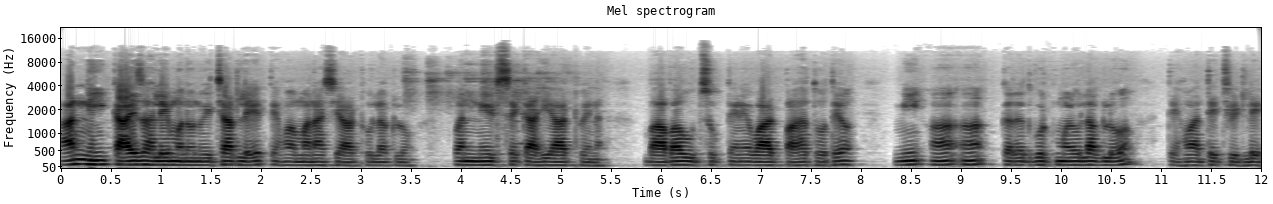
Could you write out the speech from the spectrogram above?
आणि काय झाले? म्हणून विचारले तेव्हा मनाशी आठवू लागलो. पण नीटसे काही आठवेना बाबा उत्सुकतेने वाट पाहत होते. मी अ अ करत घुटमळू लागलो तेव्हा ते चिडले.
